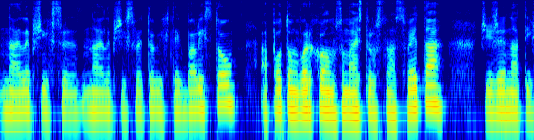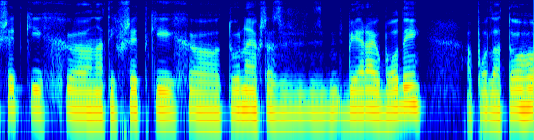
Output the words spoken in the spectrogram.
najlepších, najlepších svetových tekbalistov. A potom vrcholom sú majstrovstvá sveta. Čiže na tých všetkých, na tých všetkých eh, turnajoch sa zbierajú body a podľa toho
